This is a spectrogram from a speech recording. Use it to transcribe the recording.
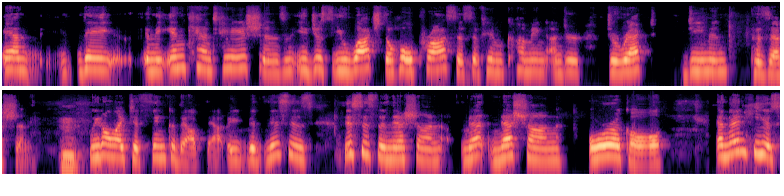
And they in the incantations you just you watch the whole process of him coming under direct demon possession. Mm. we don't like to think about that but this is this is the nechung nechung oracle. And then he is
